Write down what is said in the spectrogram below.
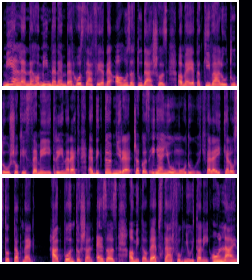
milyen lenne, ha minden ember hozzáférne ahhoz a tudáshoz, amelyet a kiváló tudósok és személyi trénerek eddig többnyire csak az igen jó módú ügyfeleikkel osztottak meg. Hát pontosan ez az, amit a Webstar fog nyújtani online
